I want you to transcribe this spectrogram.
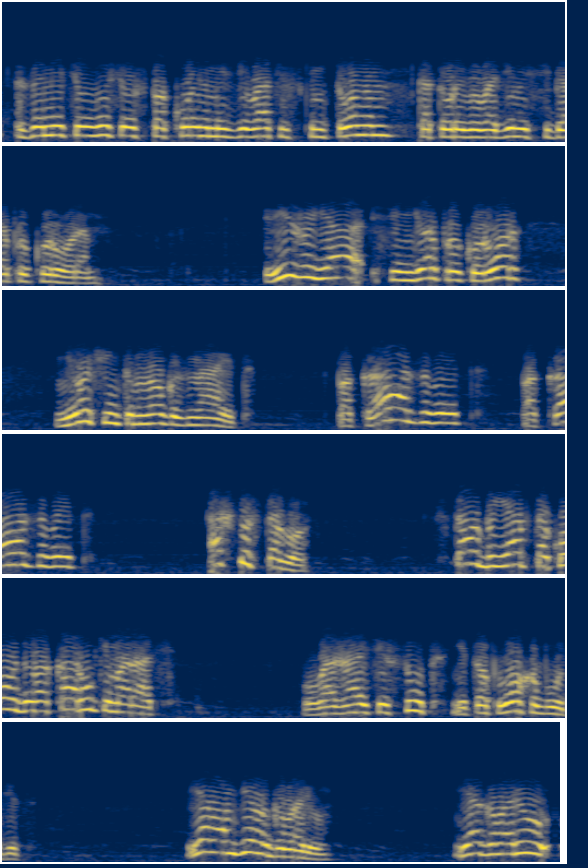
— заметил Лусио спокойным издевательским тоном, который выводил из себя прокурора. Вижу я, сеньор прокурор не очень-то много знает. Показывает, показывает. А что с того? Стал бы я об такого дурака руки марать. Уважайте суд, не то плохо будет. Я вам дело говорю. Я говорю,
